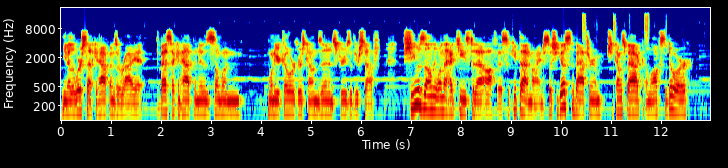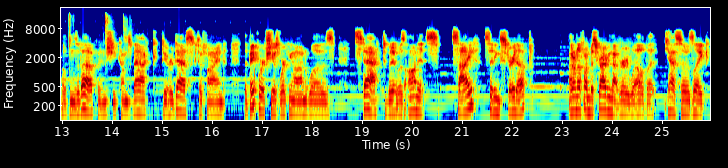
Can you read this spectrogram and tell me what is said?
you know, the worst that could happen is a riot. The best that can happen is someone, one of your coworkers comes in and screws with your stuff. She was the only one that had keys to that office, so keep that in mind. So she goes to the bathroom, she comes back, unlocks the door, opens it up and she comes back to her desk to find the paperwork she was working on was stacked, but it was on its side, sitting straight up. I don't know if I'm describing that very well, but yeah, so it was like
